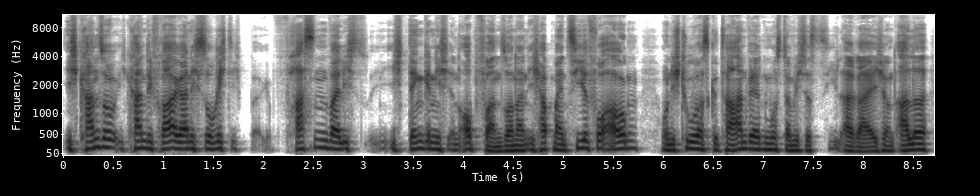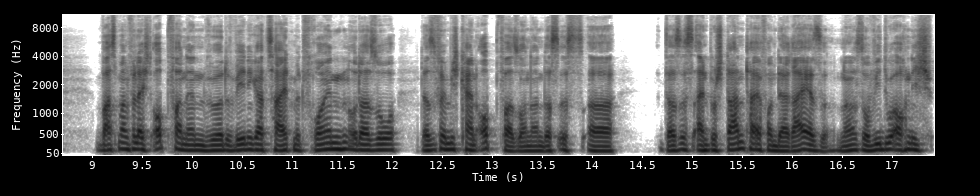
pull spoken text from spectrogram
Ich kann so, ich kann die Frage gar nicht so richtig fassen, weil ich ich denke nicht in Opfern, sondern ich habe mein Ziel vor Augen und ich tue, was getan werden muss, damit ich das Ziel erreiche. Und alle, was man vielleicht Opfer nennen würde, weniger Zeit mit Freunden oder so, das ist für mich kein Opfer, sondern das ist äh, das ist ein Bestandteil von der Reise. Ne? So wie du auch nicht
